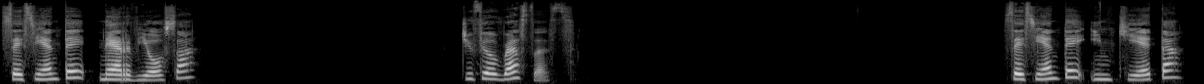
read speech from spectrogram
¿Se siente nerviosa? Do you feel restless? ¿Se siente inquieta?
